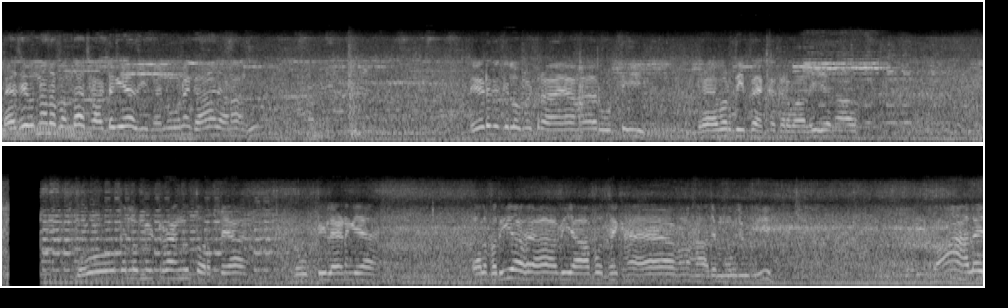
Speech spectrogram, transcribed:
ਵੈਸੇ ਉਹਨਾਂ ਦਾ ਬੰਦਾ ਛੱਡ ਗਿਆ ਸੀ, ਮੈਨੂੰ ਉਹਨੇ ਗਾਂਹ ਜਾਣਾ ਸੀ। ਡੇਢ ਕੁ ਕਿਲੋਮੀਟਰ ਆਇਆ ਹੋਇਆ, ਰੋਟੀ ਡਰਾਈਵਰ ਦੀ ਪੈਕ ਕਰਵਾ ਲਈ ਹੈ ਨਾਲ। ਕਿਲੋਮੀਟਰ ਵਾਂਗੂ ਤੁਰ ਪਿਆ, ਰੋਟੀ ਲੈਣ ਗਿਆ। ਚੱਲ ਵਧੀਆ ਹੋਇਆ ਵੀ ਆਪ ਉੱਥੇ ਖਾਇਆ ਹੁਣ ਹਾਜ਼ਮ ਹੋ ਜੂਗੀ। ਗਾਂ ਹਲੇ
